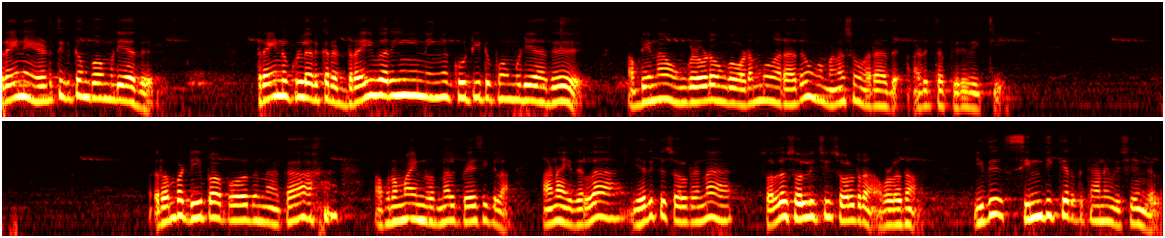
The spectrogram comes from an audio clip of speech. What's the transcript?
ட்ரெயினை எடுத்துக்கிட்டும் போக முடியாது. ட்ரெயினுக்குள்ளே இருக்கிற டிரைவரையும் நீங்கள் கூட்டிகிட்டு போக முடியாது. அப்படின்னா உங்களோட உங்கள் உடம்பும் வராது உங்கள் மனசும் வராது. அடுத்த பிறவிக்கு ரொம்ப டீப்பாக போகுதுன்னாக்கா அப்புறமா இன்னொரு நாள் பேசிக்கலாம். ஆனால் இதெல்லாம் எதுக்கு சொல்கிறேன்னா சொல்ல சொல்லிச்சு சொல்கிறேன் அவ்வளோதான் இது சிந்திக்கிறதுக்கான விஷயங்கள்.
